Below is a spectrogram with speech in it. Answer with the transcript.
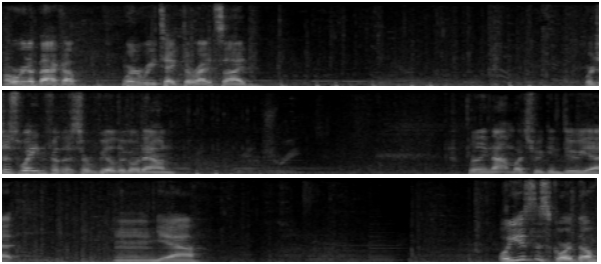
Oh, we're gonna back up. We're gonna retake the right side. We're just waiting for this reveal to go down. Really not much we can do yet. Mm, yeah. We'll use this gourd, though.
